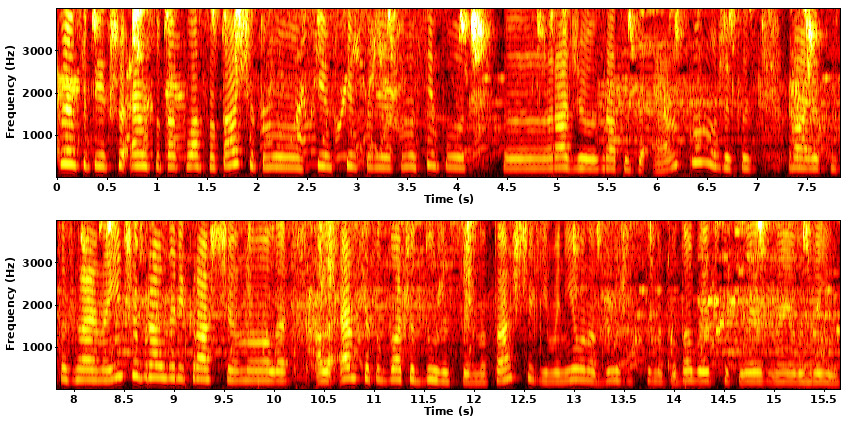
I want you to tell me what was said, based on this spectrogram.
В принципі, якщо Емсу так класно тащить, тому всім, всім, тому всім е, раджу грати за Емс. Ну, може хтось має, хтось грає на іншому браузері краще, ну але, але я тут бачу дуже сильно тащить, і мені вона дуже сильно подобається, коли я з нею виграю.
